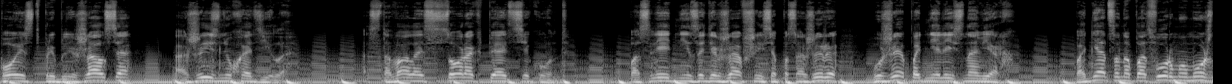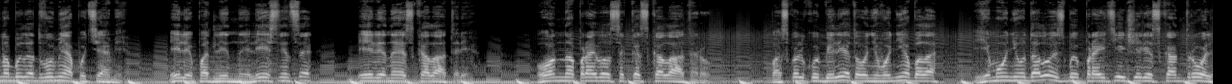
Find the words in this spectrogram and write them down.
Поезд приближался, а жизнь уходила. Оставалось 45 секунд. Последние задержавшиеся пассажиры уже поднялись наверх. Подняться на платформу можно было двумя путями. Или по длинной лестнице, или на эскалаторе. Он направился к эскалатору. Поскольку билета у него не было, ему не удалось бы пройти через контроль,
